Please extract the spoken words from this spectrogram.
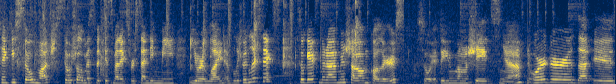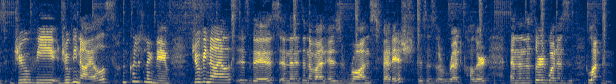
Thank you so much Social Misfit Cosmetics for sending me your line of liquid lipsticks. So guys, marami siyang colors. So, ito yung mga shades niya. In order, that is Juvie, Juveniles. Ang kulit ng name. Juveniles is this. And then ito naman is Ron's Fetish. This is a red color. And then the third one is Glutton.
